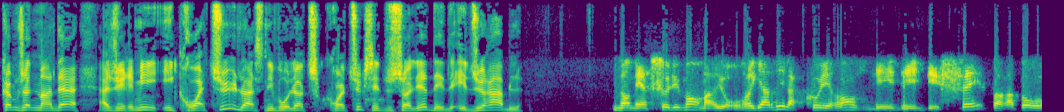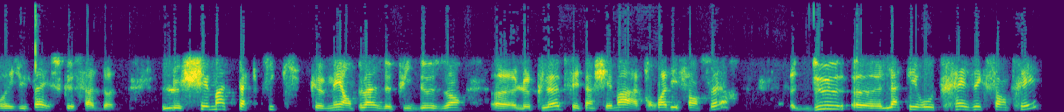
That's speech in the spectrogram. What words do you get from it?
comme je demandais à Jérémy, y crois-tu à ce niveau-là? Tu crois-tu que c'est du solide et, durable? Non, mais absolument, Mario. Regardez la cohérence des, des, faits par rapport aux résultats et ce que ça donne. Le schéma tactique que met en place depuis deux ans euh, le club, c'est un schéma à trois défenseurs, deux euh, latéraux très excentrés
